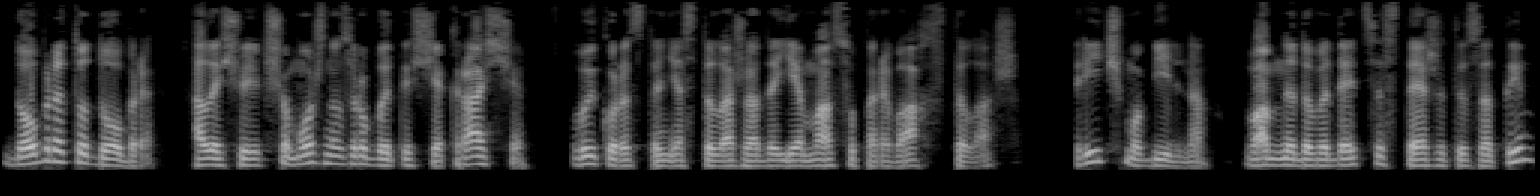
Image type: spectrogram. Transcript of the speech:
Добре, то добре, але що якщо можна зробити ще краще, використання стелажа дає масу переваг стелаж. Річ мобільна. Вам не доведеться стежити за тим,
